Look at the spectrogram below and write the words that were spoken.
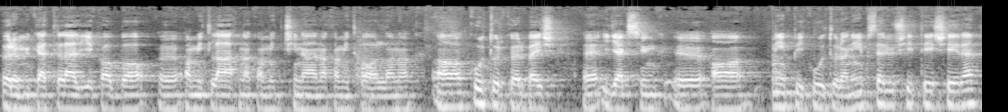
örömüket leljék abba, amit látnak, amit csinálnak, amit hallanak. A kultúrkörbe is igyekszünk a népi kultúra népszerűsítésére.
